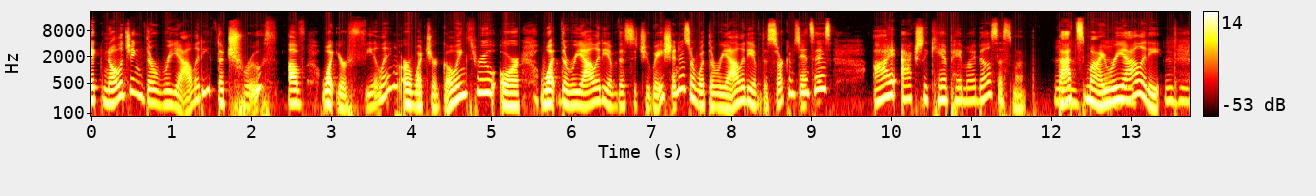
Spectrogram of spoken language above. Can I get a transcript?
acknowledging the reality, the truth of what you're feeling or what you're going through or what the reality of the situation is or what the reality of the circumstance is, I actually can't pay my bills this month. Mm-hmm. That's my mm-hmm. reality. Mm-hmm.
